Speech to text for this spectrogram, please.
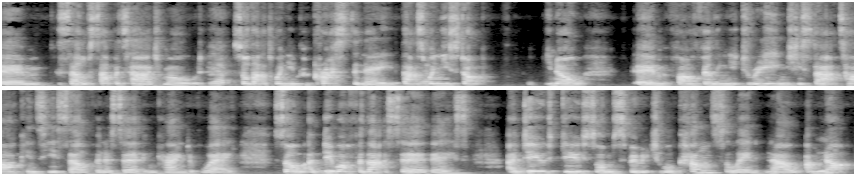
um, self sabotage mode. Yep. So that's when you procrastinate. That's yep. when you stop, you know, um, fulfilling your dreams. You start talking to yourself in a certain kind of way. So I do offer that service. I do do some spiritual counselling. Now, I'm not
